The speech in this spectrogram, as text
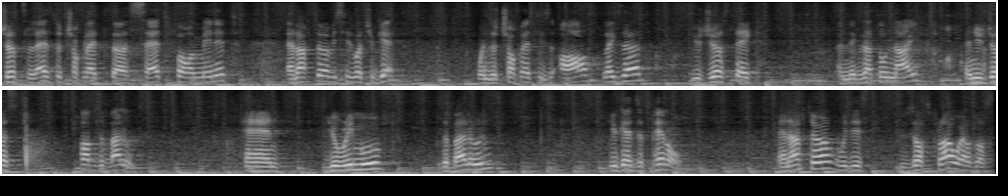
Just let the chocolate uh, set for a minute, and after this is what you get. When the chocolate is hard like that, you just take an X-Acto knife and you just pop the balloon. And you remove the balloon you get the petal. And after, with, this, with those flowers, those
